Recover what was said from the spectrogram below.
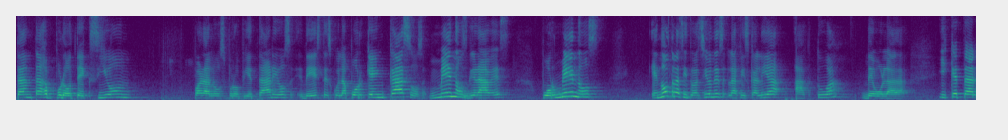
tanta protección para los propietarios de esta escuela? Porque en casos menos graves, por menos en otras situaciones la fiscalía actúa de volada. ¿Y qué tal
